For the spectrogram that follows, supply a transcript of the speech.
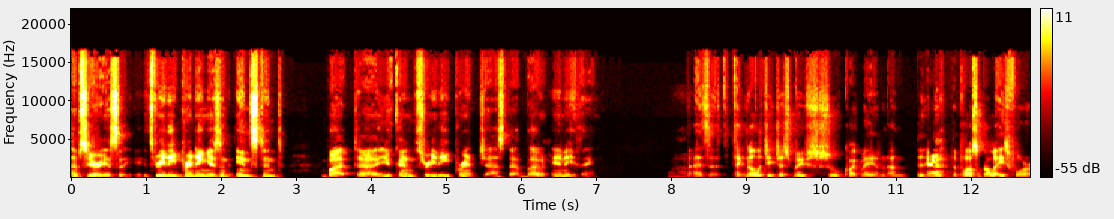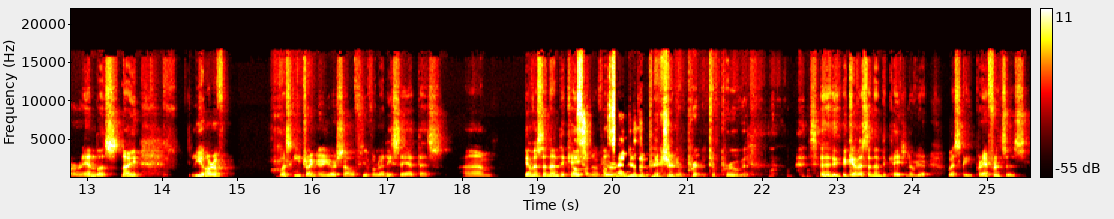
I'm serious. 3D printing isn't instant, but uh, you can 3D print just about anything. Wow. As technology just moves so quickly, and, and the, yeah. the, the, possibilities for it are endless. Now, you're a whiskey drinker yourself. You've already said this. Um, give us an indication I'll, of your. I'll send you the picture to pr- to prove it. give us an indication of your whiskey preferences.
